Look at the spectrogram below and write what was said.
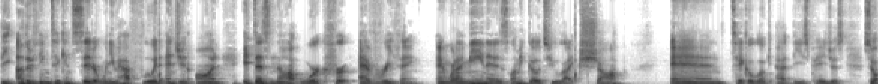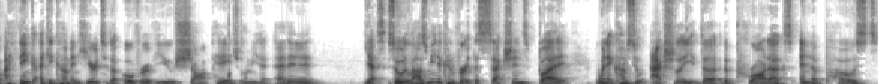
The other thing to consider when you have Fluid Engine on, it does not work for everything. And what I mean is, let me go to like shop and take a look at these pages. So I think I could come in here to the overview shop page. Let me hit edit. Yes, so it allows me to convert the sections, but when it comes to actually the the products and the posts,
